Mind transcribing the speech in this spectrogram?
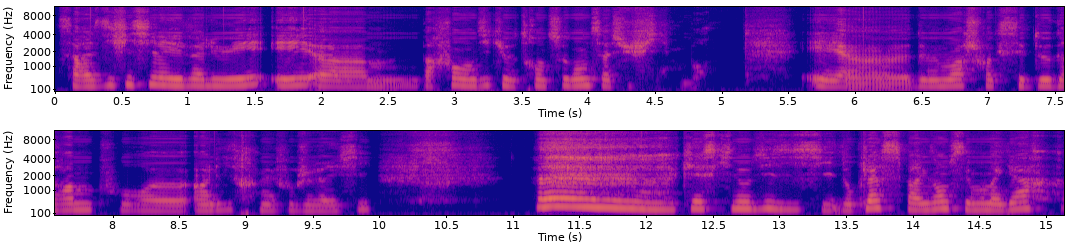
Ça reste difficile à évaluer et euh, parfois on dit que 30 secondes ça suffit. Bon, et de mémoire, je crois que c'est 2 grammes pour 1 litre, mais il faut que je vérifie. Ah, qu'est-ce qu'ils nous disent ici? Donc là, par exemple, c'est mon agar,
